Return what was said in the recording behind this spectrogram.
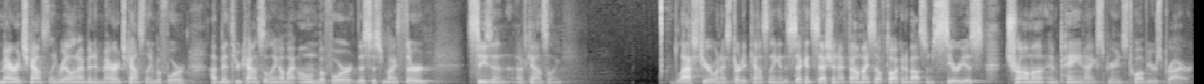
marriage counseling. Rail and I have been in marriage counseling before. I've been through counseling on my own before. This is my third season of counseling. Last year, when I started counseling, in the second session, I found myself talking about some serious trauma and pain I experienced 12 years prior.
